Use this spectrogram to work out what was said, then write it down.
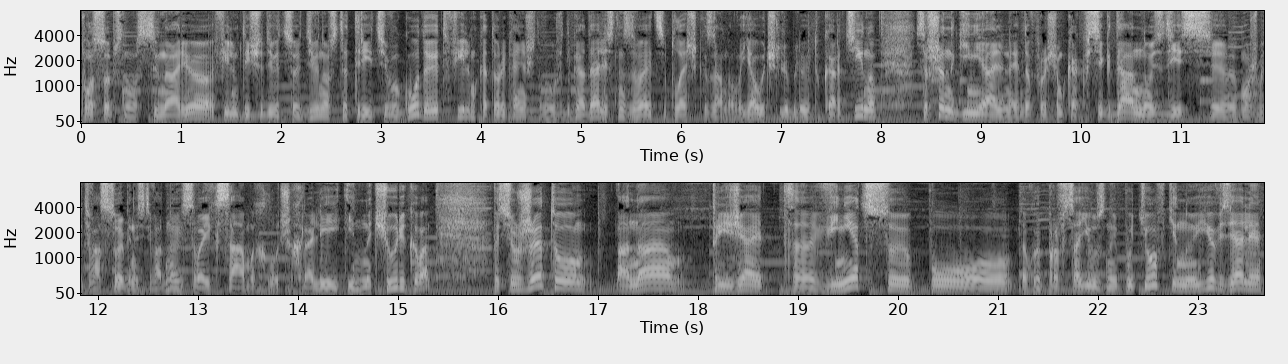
по собственному сценарию. Фильм 1993 года. Это фильм, который, конечно, вы уже догадались, называется «Плащ Казанова». Я очень люблю эту картину. Совершенно гениальная. Да, впрочем, как всегда, но здесь, э, может быть, в особенности, в одной из своих самых лучших ролей Инна Чурикова. По сюжету она приезжает э, в Венецию по такой профсоюзной путевке, но ее взяли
